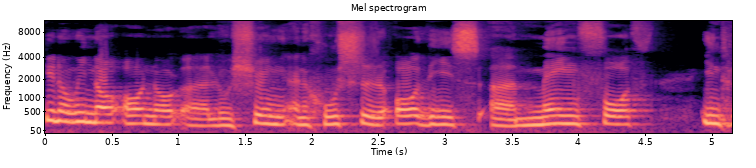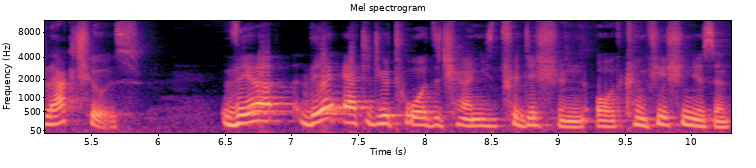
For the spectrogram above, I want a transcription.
you know, we know all know uh, Lu Xun and Hu Shi, all these uh, May Fourth intellectuals. Their, their attitude towards the Chinese tradition or Confucianism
